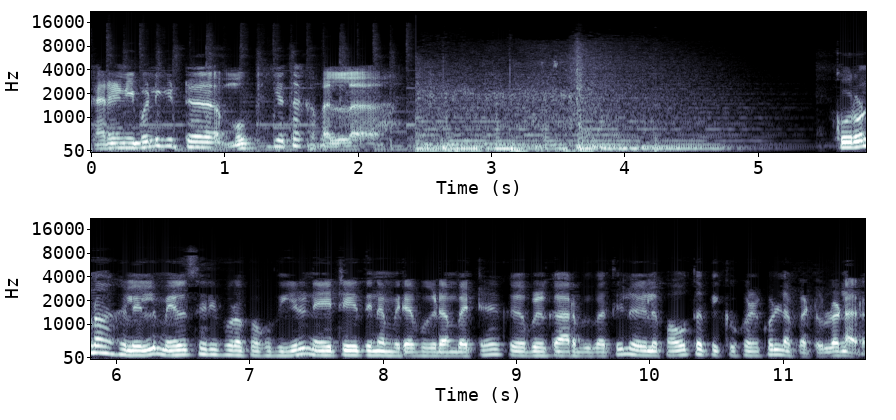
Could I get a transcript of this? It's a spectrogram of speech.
கரணி வெளியிட்ட முக்கிய தகவல். குருணாகலில் மேல்சரிபுர பகுதியில் நேற்றைய தினம் இரவு இடம்பெற்ற கேபிள் கார் விபத்தில் ஏழு பௌத்த பிக்குகள் கொல்லப்பட்டுள்ளனர்.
